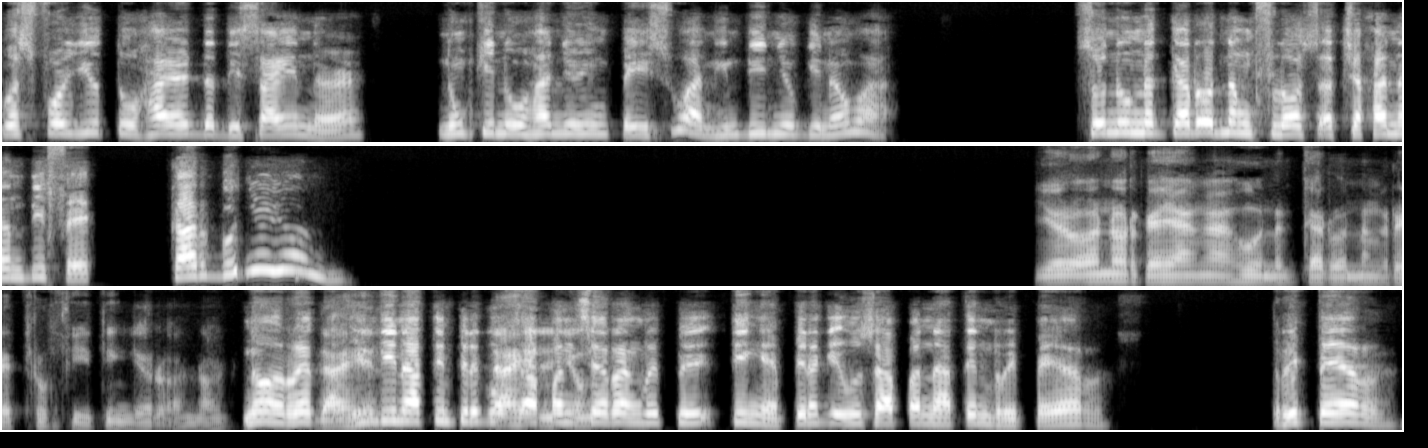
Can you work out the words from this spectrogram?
was for you to hire the designer nung kinuha nyo yung phase 1, hindi nyo ginawa. So nung nagkaroon ng flaws at saka ng defect, cargo nyo yun. Your Honor, kaya nga ho nagkaroon ng retrofitting, Your Honor. No, ret- Dahil- hindi natin pinag-uusapan yung- sir ang repeating eh. Pinag-iusapan natin repair. Repair.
